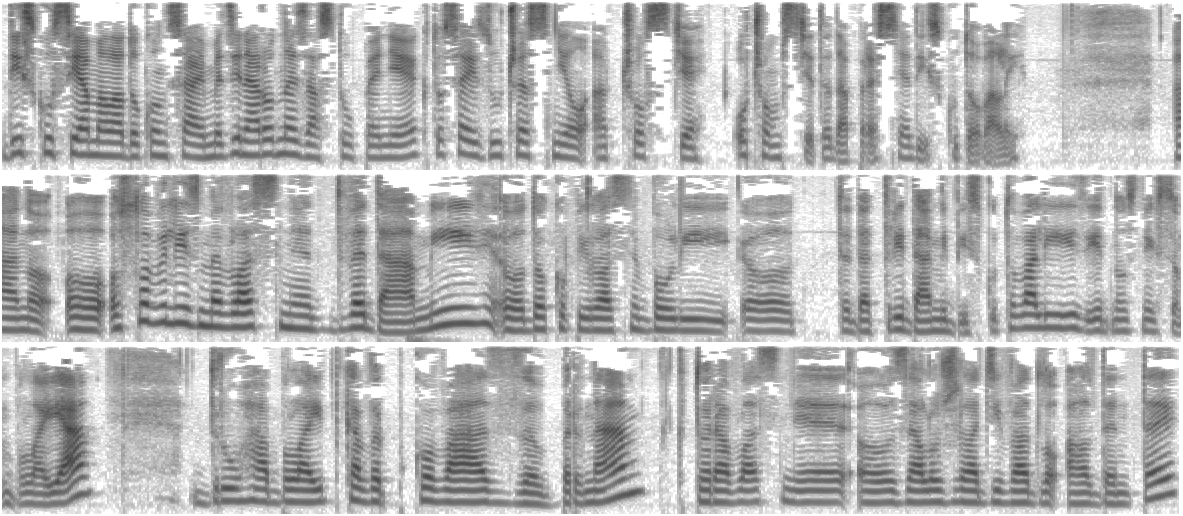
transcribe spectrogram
Diskusia mala dokonca aj medzinárodné zastúpenie. Kto sa jej zúčastnil a čo ste, o čom ste teda presne diskutovali? Áno, oslovili sme vlastne dve dámy, dokopy vlastne boli, teda tri dámy diskutovali, jednou z nich som bola ja druhá bola Jitka Vrbková z Brna, ktorá vlastne o, založila divadlo Aldente,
